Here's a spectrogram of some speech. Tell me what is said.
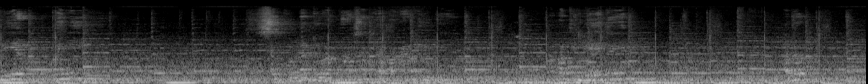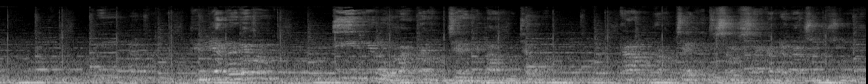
Dia ini sebulan dua puasa berapa kali apa dilihat itu ya? kan aduh dilihat dari ini loh orang kerja yang kita puja kalau kerja itu diselesaikan dengan sungguh-sungguh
